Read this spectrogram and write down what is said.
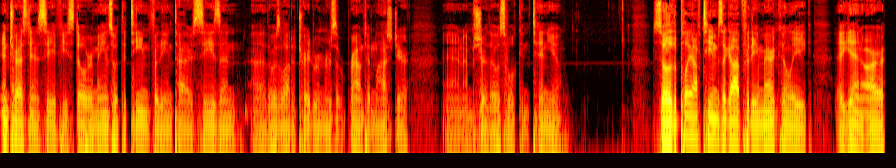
interesting to see if he still remains with the team for the entire season. Uh, there was a lot of trade rumors around him last year, and I'm sure those will continue. So the playoff teams I got for the American League again are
